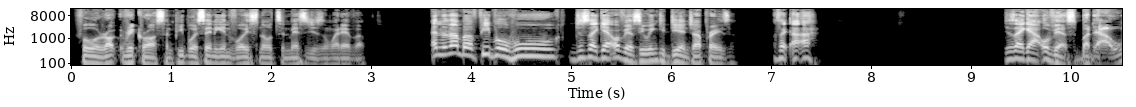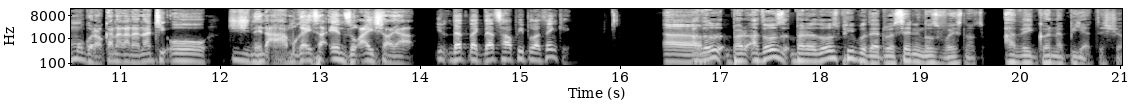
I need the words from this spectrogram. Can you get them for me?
for rick ross? And people were sending in voice notes and messages and whatever. And a number of people who just like yeah obviously winky d and Jah Prayzah. i was like ah, ah. Just like yeah obvious. But yeah umugona nati oh ah, mukaisa enzo aisha know, that like that's how people are thinking are um, those, but are those, but are those people that were sending those voice notes? Are they gonna be at the show?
